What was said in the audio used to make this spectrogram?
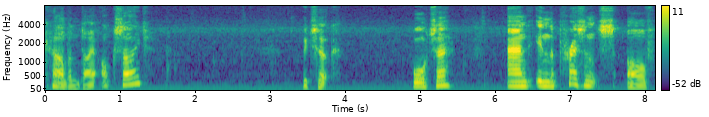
carbon dioxide we took water and in the presence of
